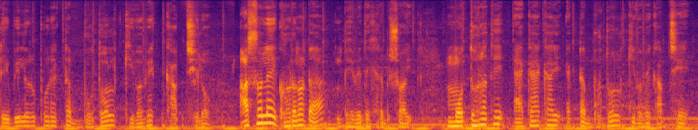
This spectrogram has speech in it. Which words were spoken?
টেবিলের উপর একটা বোতল কীভাবে কাঁপছিল। আসলে ঘটনাটা ভেবে দেখার বিষয়। মধ্যরাতে একা একাই একটা বোতল কীভাবে কাঁপছে?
